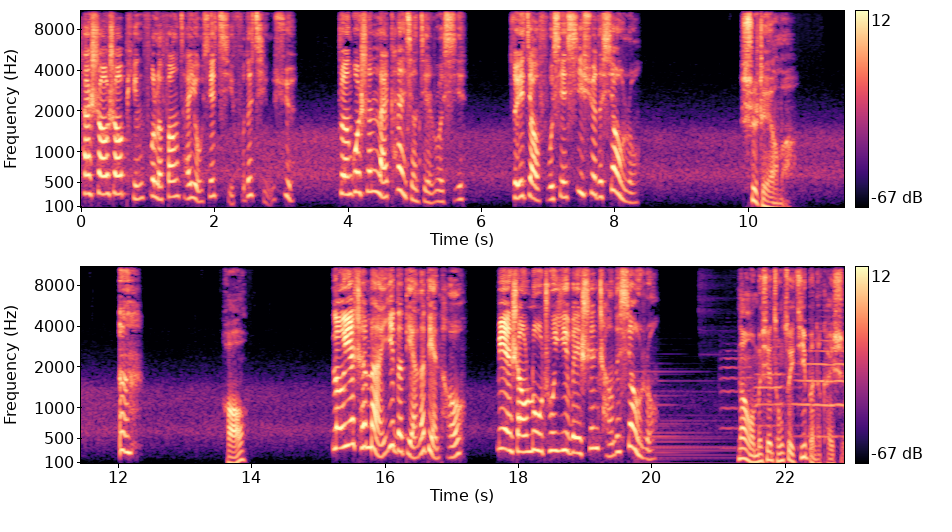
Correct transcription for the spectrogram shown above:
他稍稍平复了方才有些起伏的情绪，转过身来看向简若曦，嘴角浮现戏谑的笑容。是这样吗？嗯。好。冷夜晨满意的点了点头，面上露出意味深长的笑容。那我们先从最基本的开始。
